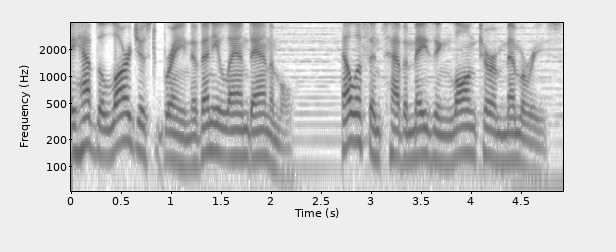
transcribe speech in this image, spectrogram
They have the largest brain of any land animal. Elephants have amazing long-term memories.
